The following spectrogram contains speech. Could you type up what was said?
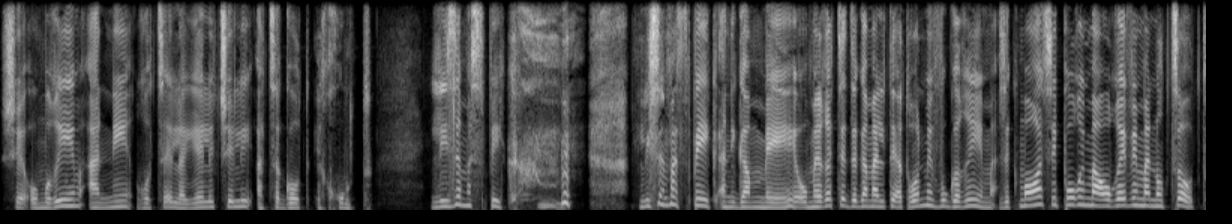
שאומרים, אני רוצה לילד שלי הצגות איכות. לי זה מספיק. לי זה מספיק. אני גם uh, אומרת את זה גם על תיאטרון מבוגרים. זה כמו הסיפור עם העורב עם הנוצות.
